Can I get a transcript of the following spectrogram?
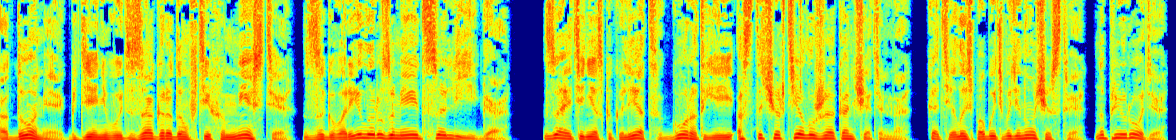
О доме, где-нибудь за городом в тихом месте, заговорила, разумеется, Лига. За эти несколько лет город ей осточертел уже окончательно. Хотелось побыть в одиночестве, на природе,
